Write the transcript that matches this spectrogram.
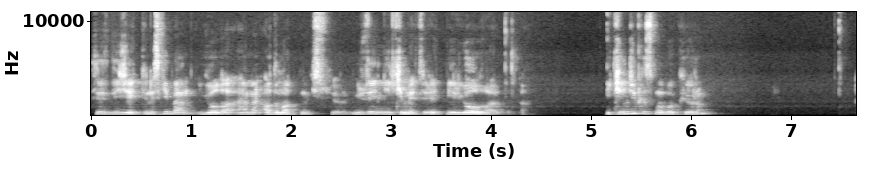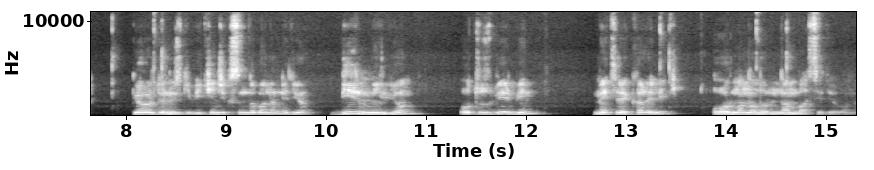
Siz diyecektiniz ki ben yola hemen adım atmak istiyorum. 152 metrelik bir yol var burada. İkinci kısma bakıyorum. Gördüğünüz gibi ikinci kısımda bana ne diyor? 1 milyon 31 bin metrekarelik orman alanından bahsediyor bana.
